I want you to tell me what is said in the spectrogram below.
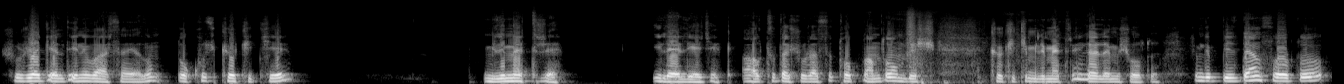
şuraya geldiğini varsayalım. 9 kök 2 milimetre ilerleyecek. 6 da şurası toplamda 15 kök 2 milimetre ilerlemiş oldu. Şimdi bizden sorduğu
